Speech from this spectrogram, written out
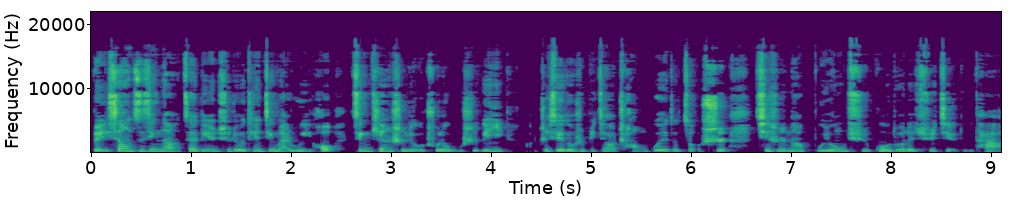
北向资金呢在连续六天净买入以后，今天是流出了五十个亿。这些都是比较常规的走势，其实呢不用去过多的去解读它。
